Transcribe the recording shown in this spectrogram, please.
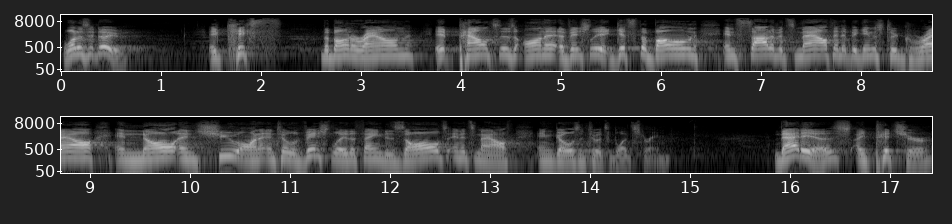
what does it do? It kicks the bone around, it pounces on it. Eventually, it gets the bone inside of its mouth and it begins to growl and gnaw and chew on it until eventually the thing dissolves in its mouth and goes into its bloodstream. That is a picture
